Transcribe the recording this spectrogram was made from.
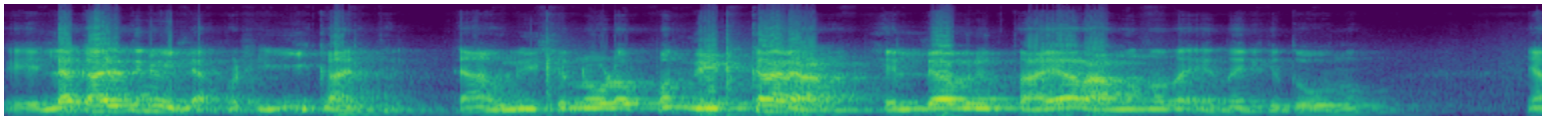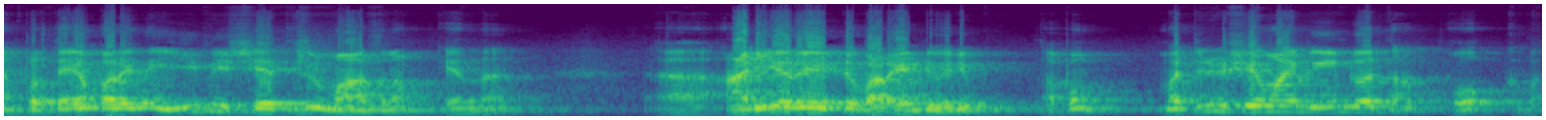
എല്ലാ കാര്യത്തിനും ഇല്ല. പക്ഷേ ഈ കാര്യത്തിൽ രാഹുൽ ഈശ്വറിനോടൊപ്പം നിൽക്കാനാണ് എല്ലാവരും തയ്യാറാകുന്നത് എന്ന് എനിക്ക് തോന്നുന്നു. ഞാൻ പ്രത്യേകം പറയുന്നത് ഈ വിഷയത്തിൽ മാത്രം എന്ന് അടിയറയിട്ട് പറയേണ്ടി വരും. അപ്പം മറ്റൊരു വിഷയമായി വീണ്ടും എത്താം. Okay bye.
